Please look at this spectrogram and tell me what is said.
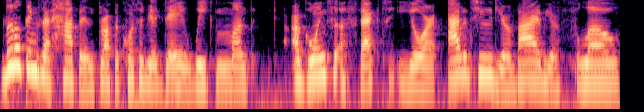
little things that happen throughout the course of your day, week, month are going to affect your attitude, your vibe, your flow,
